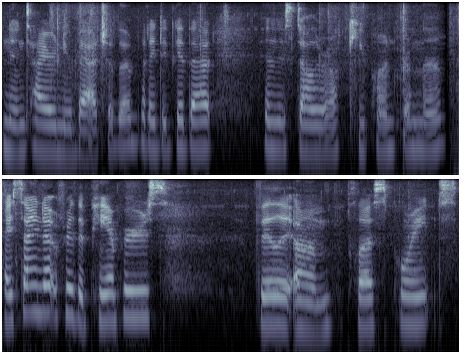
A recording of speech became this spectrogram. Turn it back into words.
an entire new batch of them, but I did get that and this dollar off coupon from them. I signed up for the Pampers Village, um, plus points.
